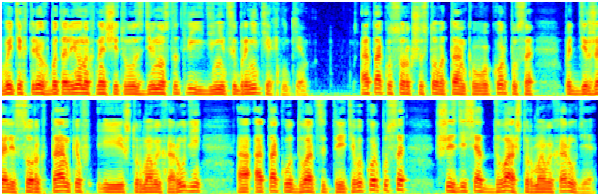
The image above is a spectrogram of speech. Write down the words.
В этих трех батальонах насчитывалось 93 единицы бронетехники. Атаку 46-го танкового корпуса поддержали 40 танков и штурмовых орудий, а атаку 23-го корпуса – 62 штурмовых орудия.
